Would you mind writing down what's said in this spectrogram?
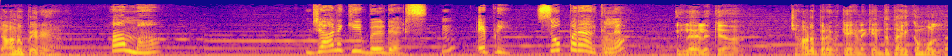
ஜானு பேரையா ஆமா. ஜானகி பில்டர்ஸ். எப்படி? சூப்பரா இருக்குல்ல? இல்ல இலக்கியா ஜானு பேரை வைக்க எனக்கு எந்த தயக்கமும் இல்ல.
